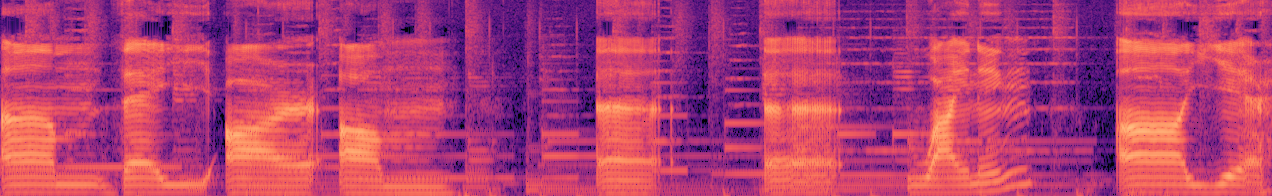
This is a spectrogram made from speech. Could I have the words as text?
Um, they are um, uh, uh, whining. Uh, yeah.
